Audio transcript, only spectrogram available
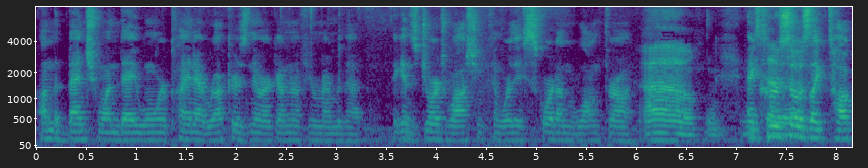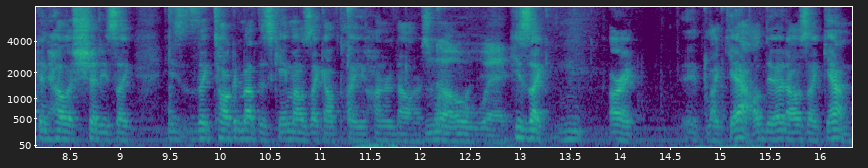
on the bench one day when we were playing at Rutgers, Newark. I don't know if you remember that against George Washington where they scored on the long throw. Oh. And said Caruso that. was like talking hella shit. He's like he's like talking about this game. I was like, I'll play you hundred dollars. No way. He's like, "Mm, all right. It, like yeah, I'll do it. I was like, yeah, I'm,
